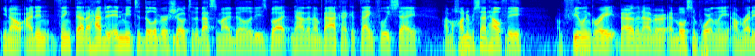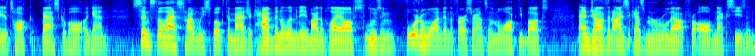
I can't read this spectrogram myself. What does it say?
You know, I didn't think that I had it in me to deliver a show to the best of my abilities, but now that I'm back, I could thankfully say I'm 100% healthy. I'm feeling great, better than ever, and most importantly, I'm ready to talk basketball again. Since the last time we spoke, the Magic have been eliminated by the playoffs, losing 4 to 1 in the first round to the Milwaukee Bucks, and Jonathan Isaac has been ruled out for all of next season.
